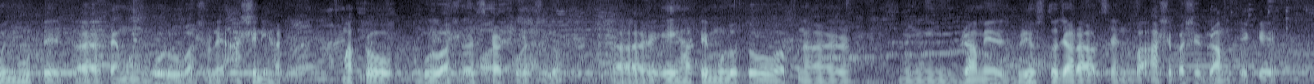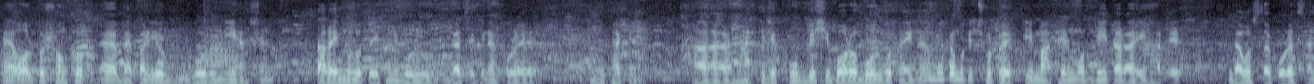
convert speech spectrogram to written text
ওই মুহূর্তে তেমন গরু আসলে আসেনি হাটে। মাত্র গরু আসা স্টার্ট করেছিল। আর এই হাটে মূলত আপনার গ্রামের গৃহস্থ যারা আছেন বা আশেপাশের গ্রাম থেকে হ্যাঁ অল্প সংখ্যক ব্যাপারীও গরু নিয়ে আসেন। তারাই মূলত এখানে গরু বেচা কিনা করে থাকেন। আর হাটটি যে খুব বেশি বড় বলব তাই না, মোটামুটি ছোট একটি মাঠের মধ্যেই তারা এই হাটের ব্যবস্থা করেছেন।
